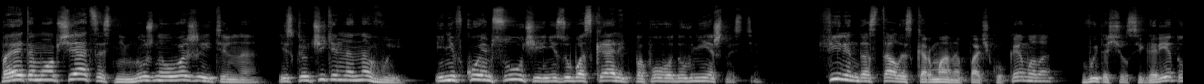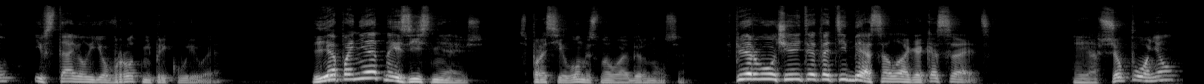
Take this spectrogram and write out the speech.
Поэтому общаться с ним нужно уважительно, исключительно на «вы», и ни в коем случае не зубоскалить по поводу внешности. Филин достал из кармана пачку Кэмела, вытащил сигарету и вставил ее в рот, не прикуривая. «Я понятно изъясняюсь?» – спросил он и снова обернулся. «В первую очередь это тебя, салага, касается». «Я все понял»,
